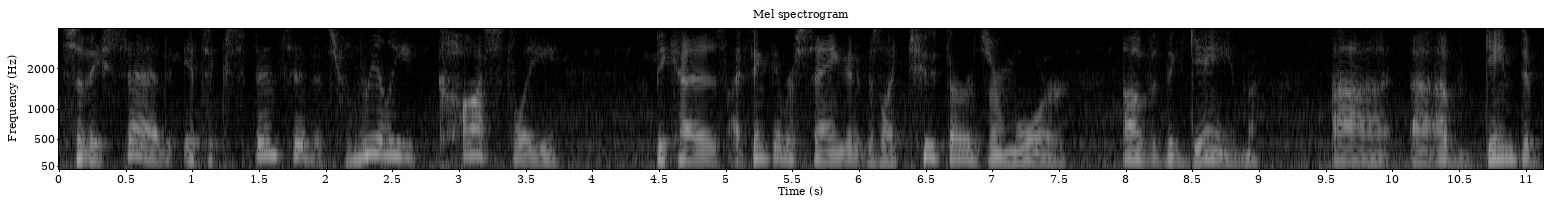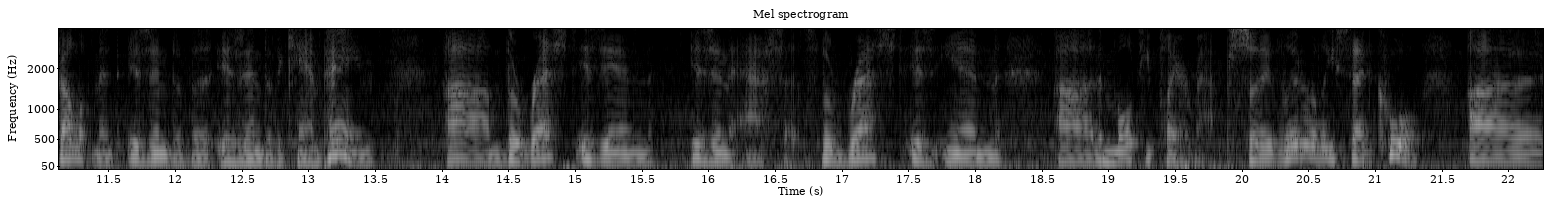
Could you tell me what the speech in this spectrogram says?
So they said it's expensive, it's really costly because I think they were saying that it was like two thirds or more of the game uh, uh, of game development is into the is into the campaign, Um, the rest is in is in assets. The rest is in uh, the multiplayer maps. So they literally said, "Cool, uh,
